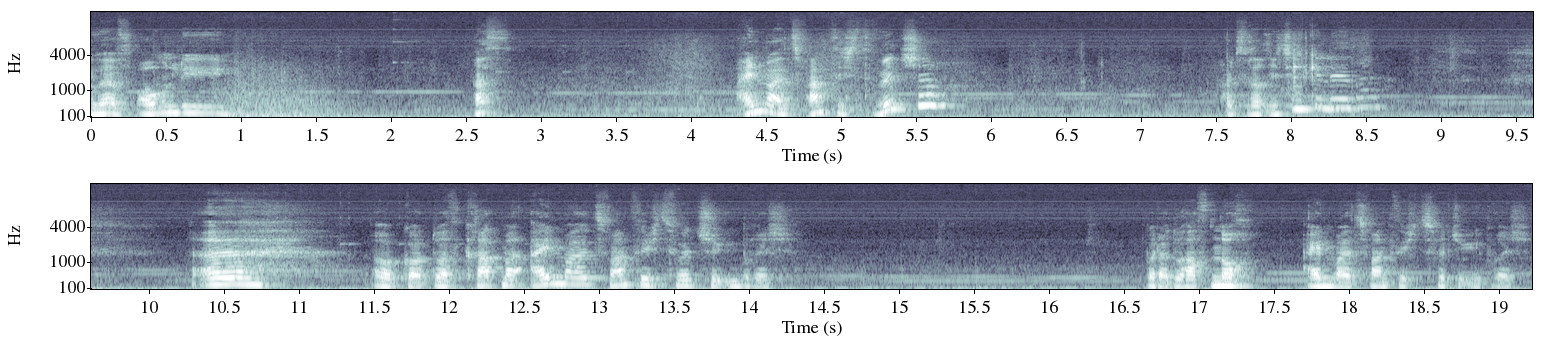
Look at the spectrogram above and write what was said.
You have only... Was? Einmal 20 Switche? Hast du das richtig gelesen? Äh... Oh Gott, du hast gerade mal einmal 20 Switche übrig. Oder du hast noch einmal 20 Switche übrig.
